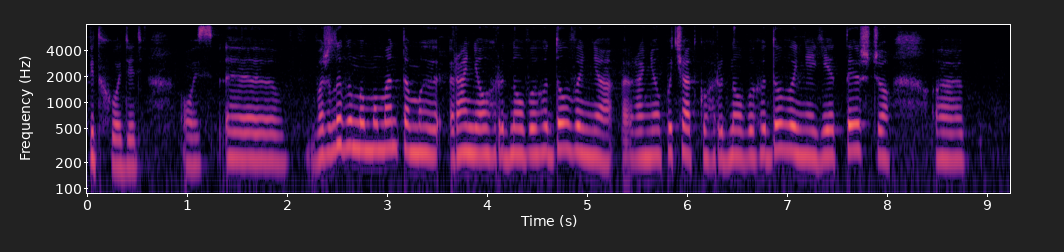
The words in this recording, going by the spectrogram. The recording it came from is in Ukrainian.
підходять. Ось е, важливими моментами раннього грудного вигодовування, раннього початку грудного вигодовування є те, що е,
